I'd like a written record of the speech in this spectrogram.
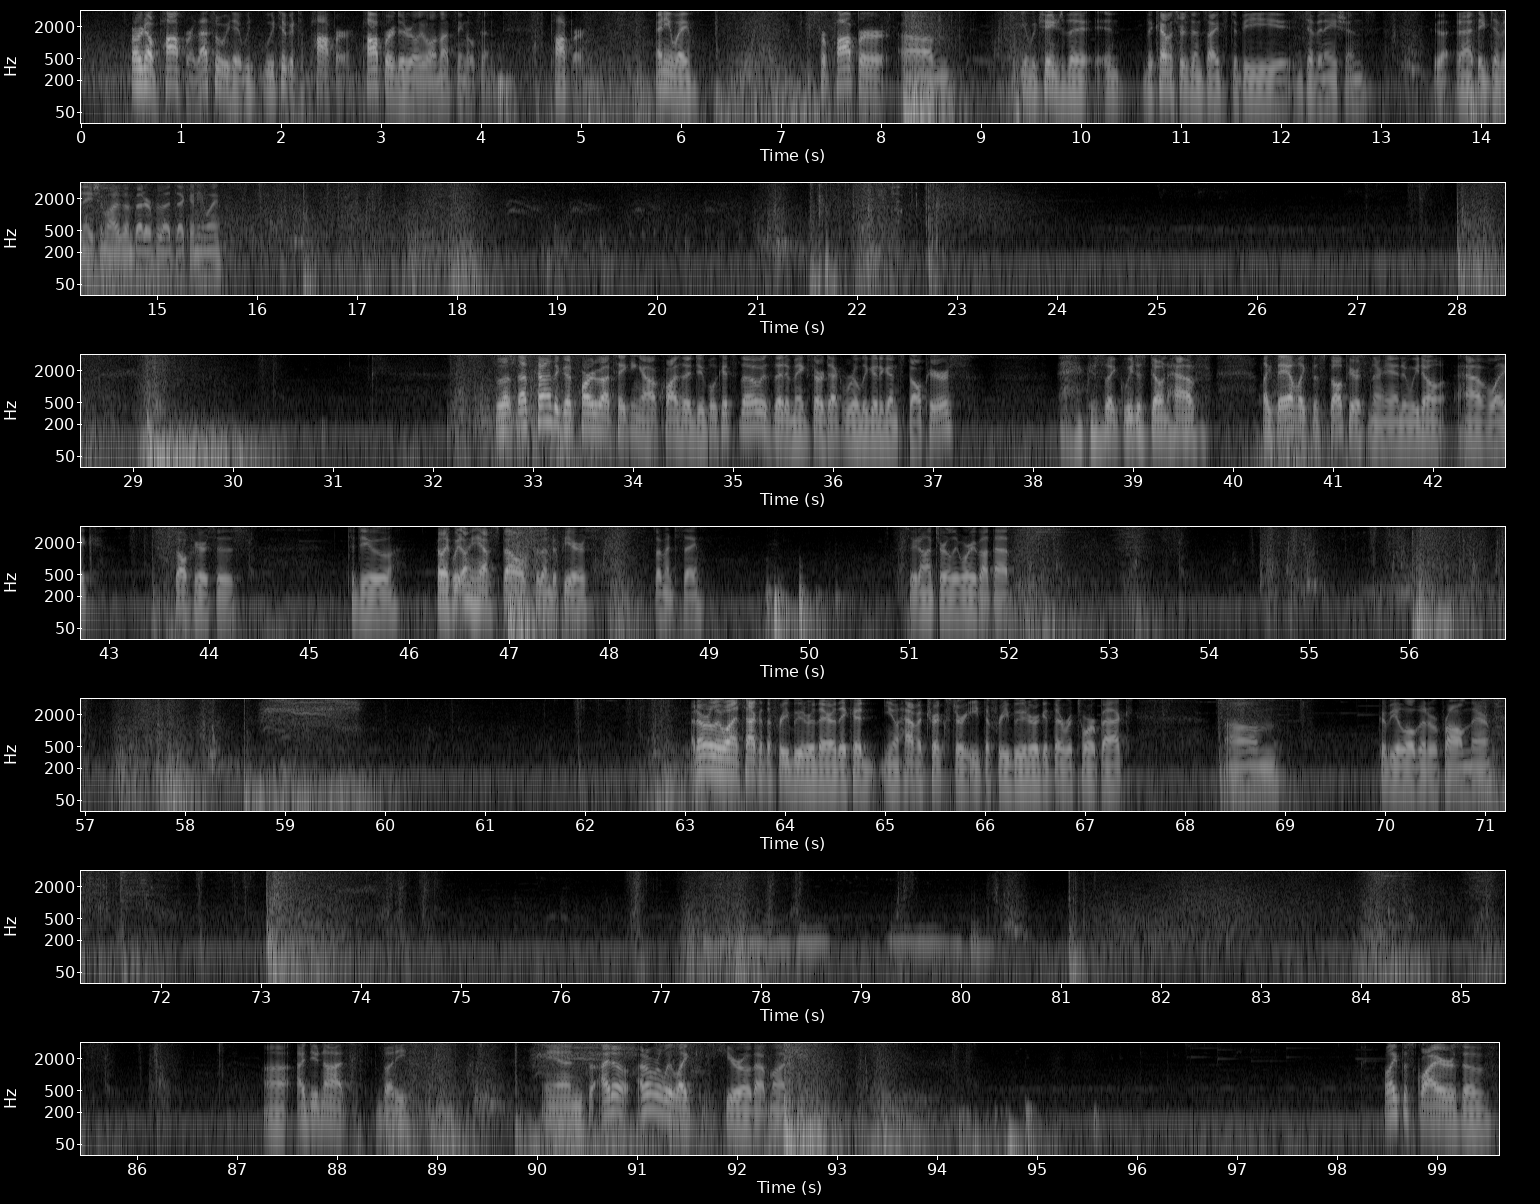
or no, Pauper. That's what we did. We, we took it to Pauper. Pauper did really well, not Singleton. Pauper. Anyway, for Pauper, um, you know, we changed the in, the Chemister's Insights to be Divinations. And I think Divination might have been better for that deck anyway. So that, that's kind of the good part about taking out quasi-duplicates, though, is that it makes our deck really good against Spell Pierce. Because, like, we just don't have... Like, they have, like, the Spell Pierce in their hand, and we don't have, like, Spell Pierces to do... Or, like, we don't have spells for them to pierce. That's what I meant to say. So we don't have to really worry about that. I don't really want to attack with the freebooter there. They could, you know, have a trickster, eat the freebooter, get their retort back. Um, could be a little bit of a problem there. Uh, I do not, buddy. And I don't I don't really like hero that much. I like the squires of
